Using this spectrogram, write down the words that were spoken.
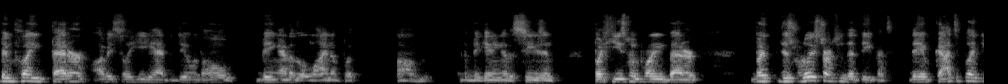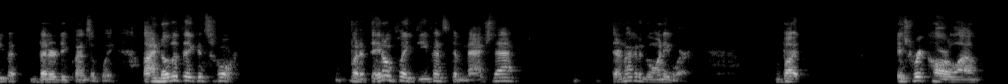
been playing better. Obviously, he had to deal with the whole being out of the lineup with um, the beginning of the season, but he's been playing better. But this really starts with the defense. They've got to play de- better defensively. I know that they can score, but if they don't play defense to match that, they're not going to go anywhere. But it's Rick Carlisle.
